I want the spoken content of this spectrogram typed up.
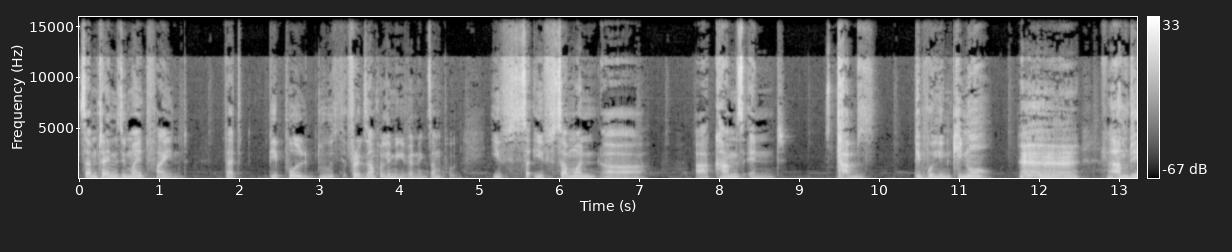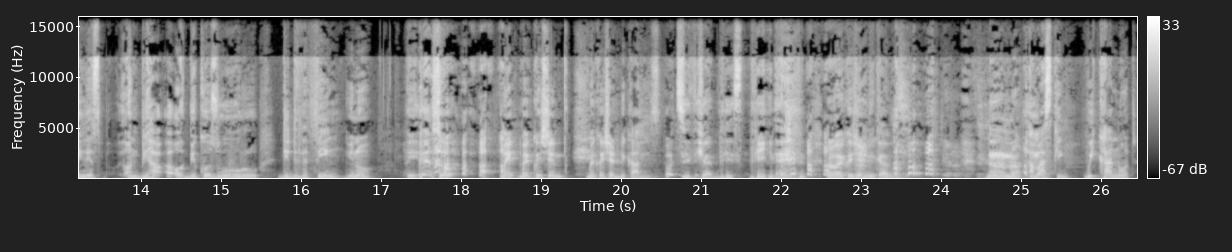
Sometimes you might find that people do. Th- for example, let me give you an example. If if someone uh, uh, comes and stabs people in Kino, I'm doing this on behalf uh, because Uhuru did the thing, you know. So my my question my question becomes What's with you on this thing? no, my question becomes no, no, no. I'm asking. We cannot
